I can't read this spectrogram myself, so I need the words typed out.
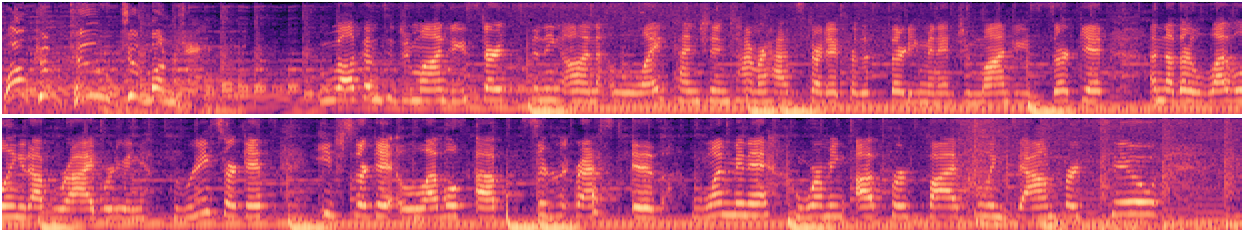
Welcome to Jumanji. Welcome to Jumanji. Start spinning on light tension. Timer has started for the 30 minute Jumanji circuit. Another leveling it up ride. We're doing three circuits. Each circuit levels up. Circuit rest is one minute, warming up for five, cooling down for two.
